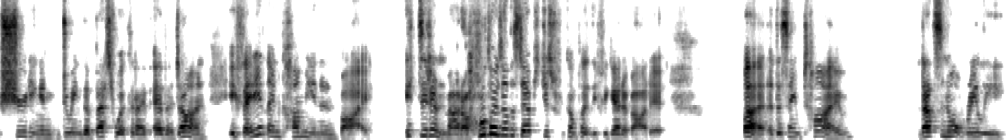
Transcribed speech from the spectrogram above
shooting and doing the best work that I've ever done, if they didn't then come in and buy, it didn't matter. All those other steps, just completely forget about it. But at the same time, that's not really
